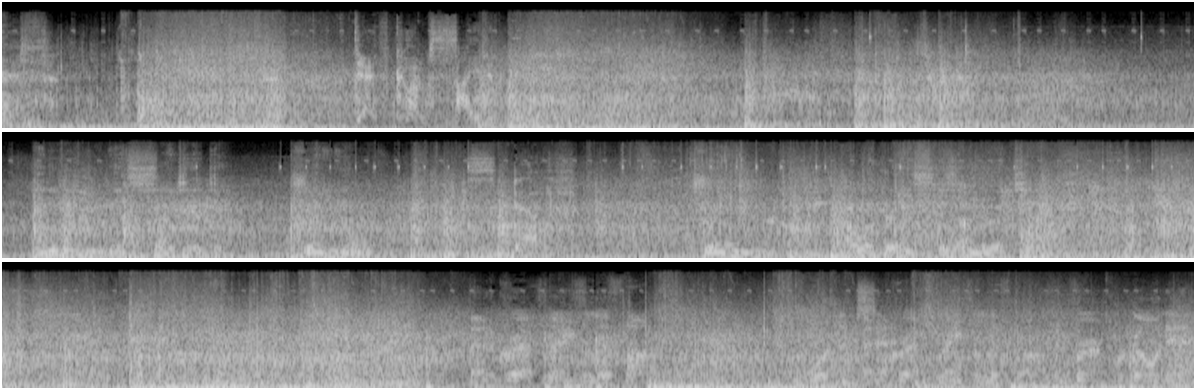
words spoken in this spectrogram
Death. Death comes silently. Enemy units sighted. Training. Stealth. Training. Our base is under attack. Metacraft ready for liftoff. Coordinates set. Metacraft ready for liftoff. Confirmed. We're going in.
